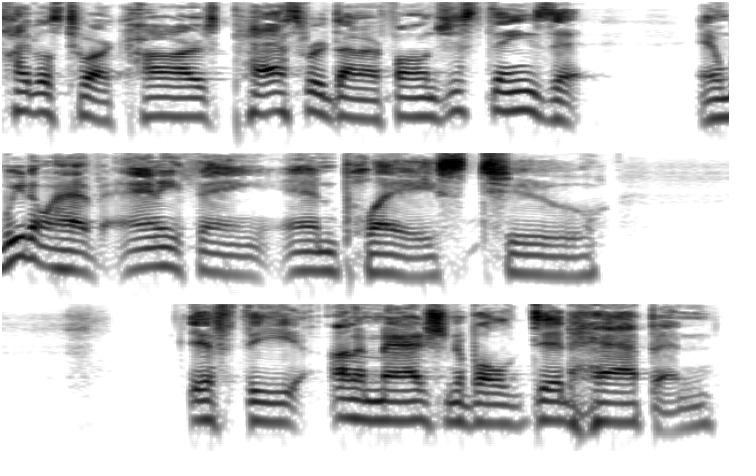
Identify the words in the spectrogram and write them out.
titles to our cars, passwords on our phones, just things that, and we don't have anything in place to, if the unimaginable did happen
